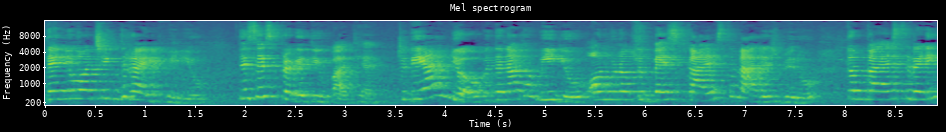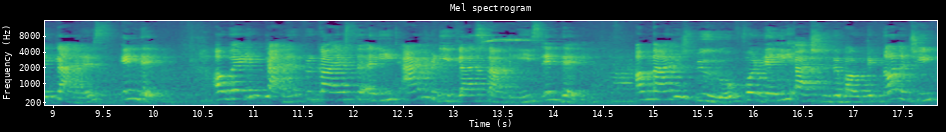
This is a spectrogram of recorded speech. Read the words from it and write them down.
Then you're watching the right video. This is Pragati Upadhyay. Today I am here with another video on one of the best Kayastha marriage bureau come Kayastha wedding planners in Delhi. A wedding planner for Kayastha elite and middle class families in Delhi a marriage bureau for Delhi passionate about technology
